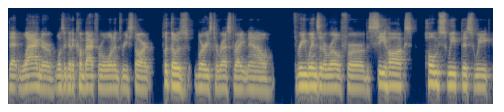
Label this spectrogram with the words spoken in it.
that Wagner wasn't going to come back from a one and three start. Put those worries to rest right now. Three wins in a row for the Seahawks, home sweep this week.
